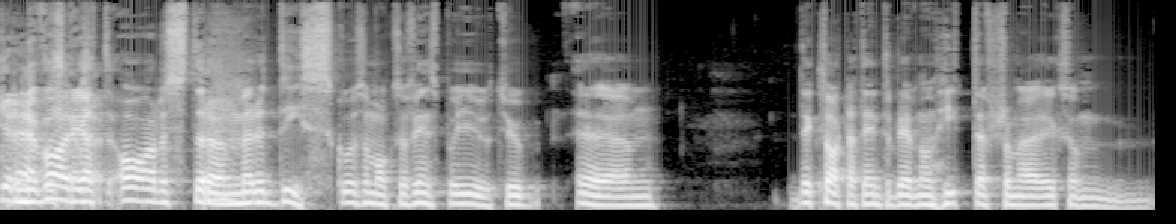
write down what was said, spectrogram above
nu var det ju ett Arströmer Disco som också finns på YouTube. Ehm, det är klart att det inte blev någon hit eftersom jag liksom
